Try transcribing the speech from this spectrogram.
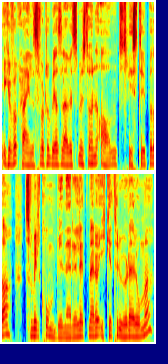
ikke forkleinelse for Tobias Lauvitz, men hvis du har en annen spisstype da, som vil kombinere litt mer og ikke truer det rommet,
